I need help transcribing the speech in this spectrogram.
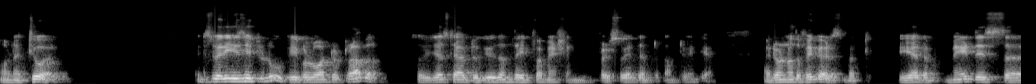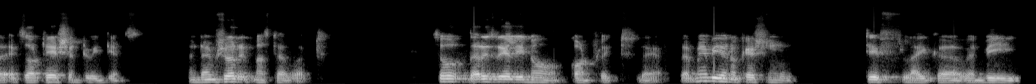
on a tour. It's very easy to do. People want to travel. So you just have to give them the information, persuade them to come to India. I don't know the figures, but he had made this uh, exhortation to Indians, and I'm sure it must have worked. So there is really no conflict there. There may be an occasional tiff, like uh, when we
